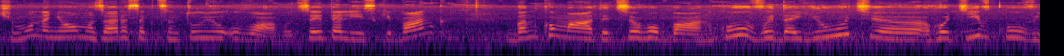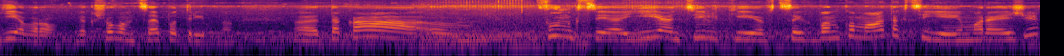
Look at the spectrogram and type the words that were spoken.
Чому на ньому зараз акцентую увагу? Це італійський банк. Банкомати цього банку видають е, готівку в євро, якщо вам це потрібно. Е, Така е, функція є тільки в цих банкоматах цієї мережі.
